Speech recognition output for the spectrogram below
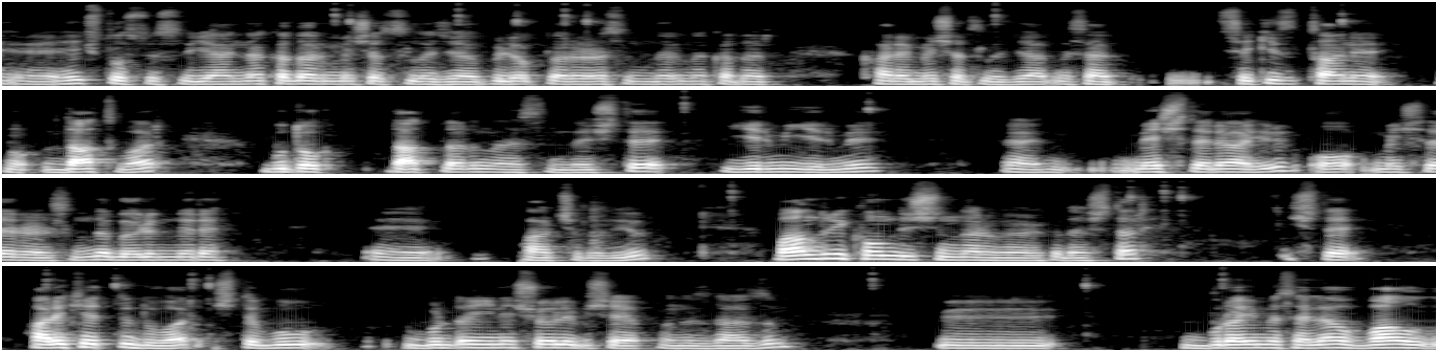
e, hex dosyası yani ne kadar mesh asılacağı, bloklar arasında ne kadar kare mesh atılacağı. Mesela 8 tane dot var. Bu dot, dotların arasında işte 20-20 e, mesh'lere ayırıp o mesh'ler arasında bölümlere e, parçalanıyor. Boundary condition'lar var arkadaşlar. İşte hareketli duvar. İşte bu burada yine şöyle bir şey yapmanız lazım. Ee, burayı mesela wall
